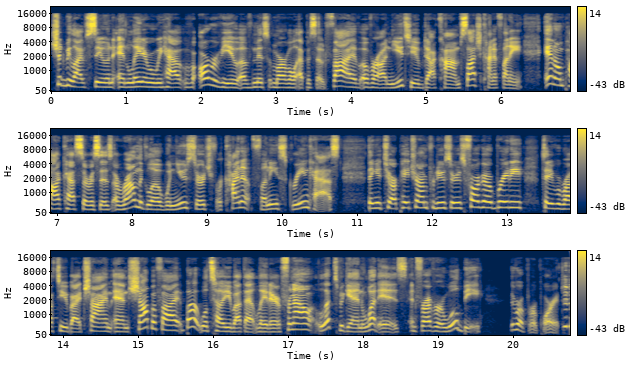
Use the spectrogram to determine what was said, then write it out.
should be live soon. And later we have our review of Ms. Marvel episode 5 over on youtube.com slash Kinda Funny and on podcast services around the globe when you search for Kinda Funny screencast. Thank you to our Patreon producers, Fargo Brady. Today we're brought to you by Chime and Shopify, but we'll tell you about that later. For now, let's begin what is and forever will be the Roper Report.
